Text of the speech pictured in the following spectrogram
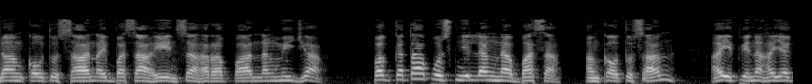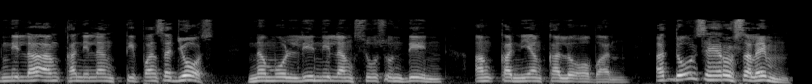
na ang kautusan ay basahin sa harapan ng media. Pagkatapos nilang nabasa ang kautusan, ay ipinahayag nila ang kanilang tipan sa Diyos na muli nilang susundin ang kaniyang kalooban. At doon sa Jerusalem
